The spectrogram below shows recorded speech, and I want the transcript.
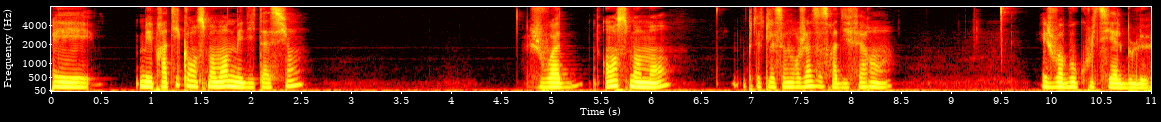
Et mes pratiques en ce moment de méditation, je vois en ce moment, peut-être la semaine prochaine ça sera différent, hein, et je vois beaucoup le ciel bleu.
